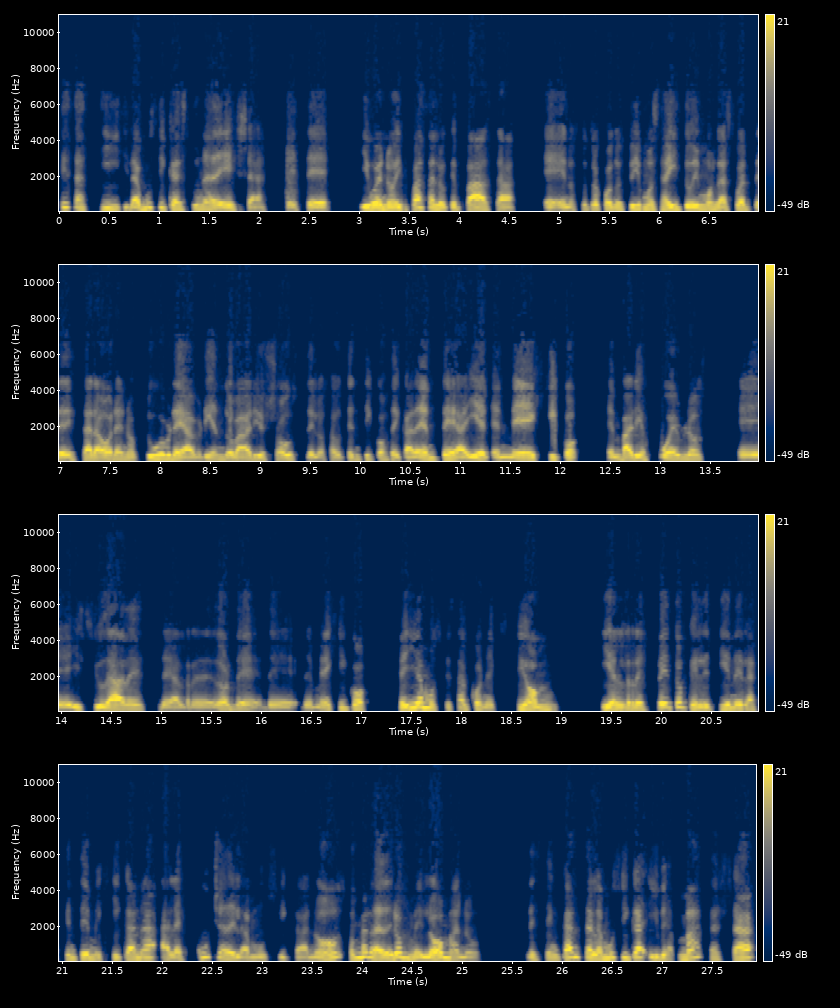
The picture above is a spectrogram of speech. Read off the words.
es, así, la música es una de ellas. Este, y bueno, y pasa lo que pasa. Eh, nosotros cuando estuvimos ahí tuvimos la suerte de estar ahora en octubre abriendo varios shows de los auténticos decadentes ahí en, México, en varios pueblos eh, y ciudades de alrededor de, de, de México. Veíamos esa conexión y el respeto que le tiene la gente mexicana a la escucha de la música, ¿no? Son verdaderos melómanos les encanta la música y más allá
